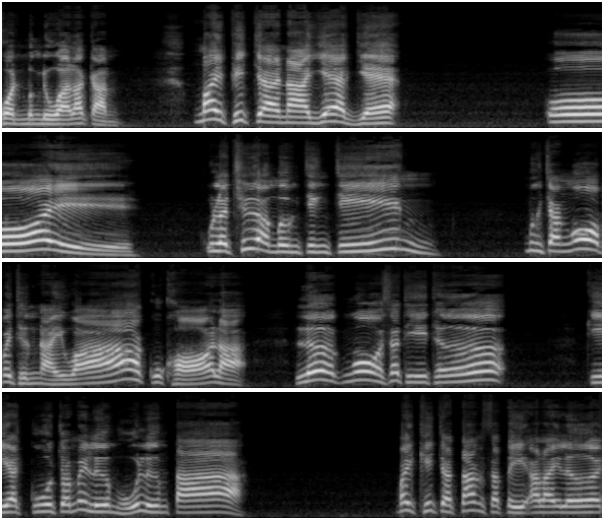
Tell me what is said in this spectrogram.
คนมึงดูแล้วกัน ไม่พิจารณาแยกแยะ โอ้ยกูละเชื่อมึงจริง ๆ มึงจะโง่ไปถึงไหนวะ กูขอละเลิกโง่สักทีเถอะเกลียดกูจนไม่ลืมหูลืมตา ไม่คิดจะตั้งสติอะไรเลย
